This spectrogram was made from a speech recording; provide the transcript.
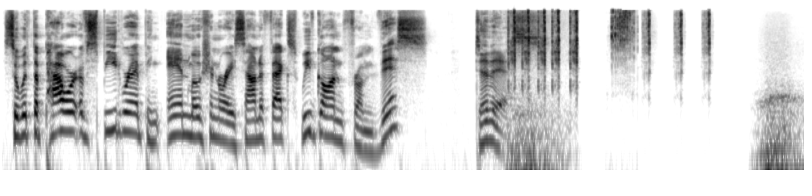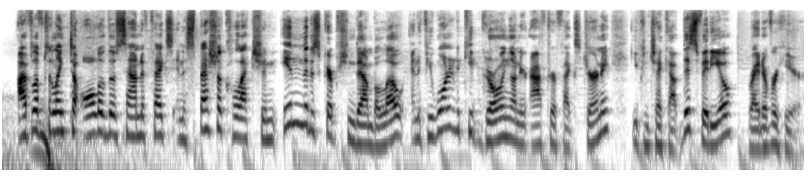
So with the power of speed ramping and motion array sound effects, we've gone from this to this. I've left a link to all of those sound effects in a special collection in the description down below, and if you wanted to keep growing on your After Effects journey, you can check out this video right over here.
